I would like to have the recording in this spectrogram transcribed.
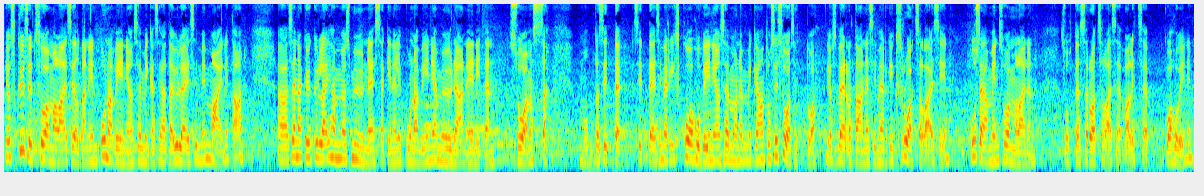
jos kysyt suomalaisilta, niin punaviini on se, mikä sieltä yleisimmin mainitaan. Se näkyy kyllä ihan myös myynneissäkin, eli punaviiniä myydään eniten Suomessa. Mutta sitten, sitten esimerkiksi kuohuviini on semmoinen, mikä on tosi suosittua, jos verrataan esimerkiksi ruotsalaisiin. Useammin suomalainen suhteessa ruotsalaiseen valitsee kuohuviinin.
